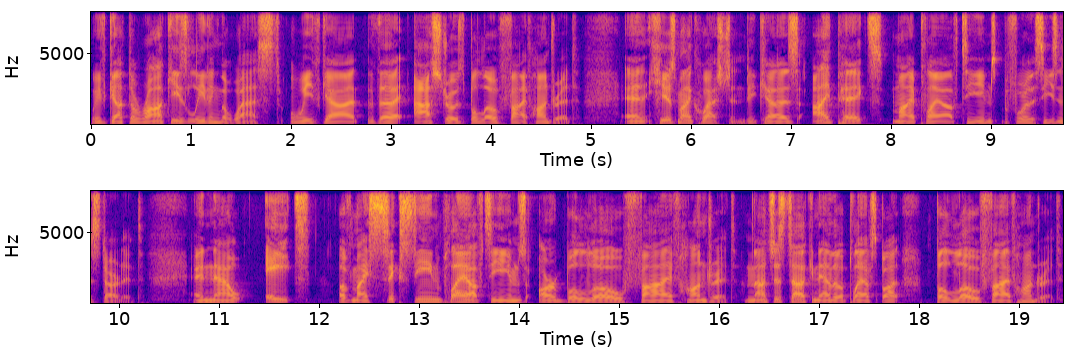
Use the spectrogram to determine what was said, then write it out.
We've got the Rockies leading the West. We've got the Astros below 500. And here's my question because I picked my playoff teams before the season started. And now 8 of my 16 playoff teams are below 500. I'm not just talking out of a playoff spot, below 500.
